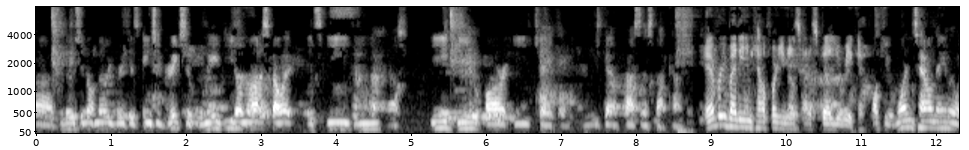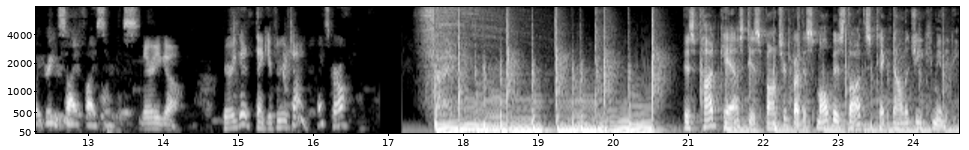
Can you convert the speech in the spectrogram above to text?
Uh, for those who don't know, Eureka is ancient Greek, so maybe you don't know how to spell it. It's E E U R E K A. Eurekaprocess.com. Everybody in California knows how to spell Eureka. Okay, one town name of a great sci-fi series. There you go. Very good. Thank you for your time. Thanks, Karl. This podcast is sponsored by the Small Biz Thoughts technology community.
